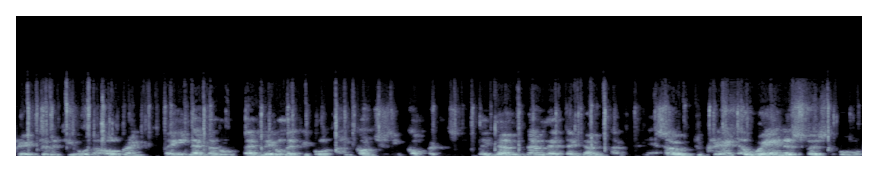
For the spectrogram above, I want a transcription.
creativity or the whole brain, they're in that little that level that we call unconscious incompetence. They don't know that they don't know. Yeah. So to create awareness, first of all,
